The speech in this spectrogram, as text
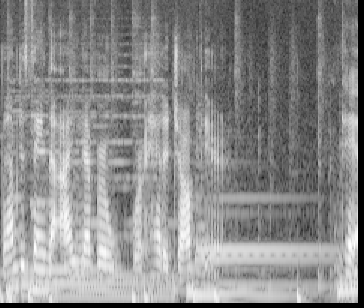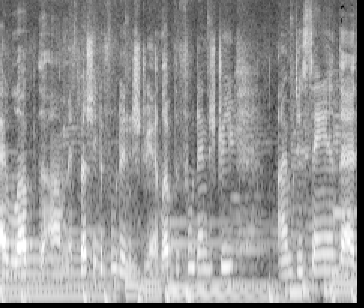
but I'm just saying that I never had a job there. Okay, I love the, um, especially the food industry. I love the food industry. I'm just saying that,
